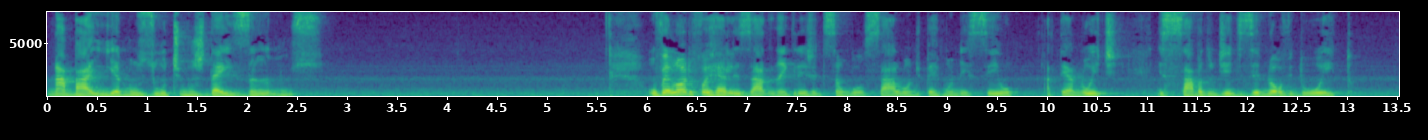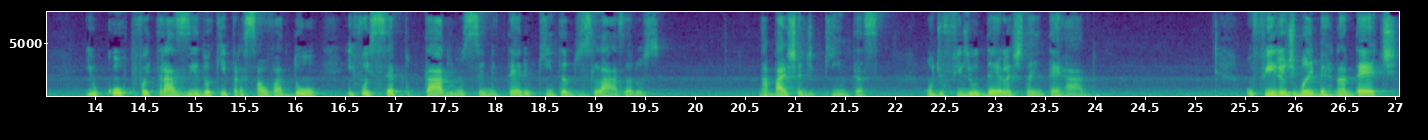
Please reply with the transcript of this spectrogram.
na Bahia nos últimos dez anos. O velório foi realizado na igreja de São Gonçalo, onde permaneceu até a noite de sábado, dia 19 do 8. E o corpo foi trazido aqui para Salvador e foi sepultado no cemitério Quinta dos Lázaros, na Baixa de Quintas, onde o filho dela está enterrado. O filho de mãe Bernadette,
